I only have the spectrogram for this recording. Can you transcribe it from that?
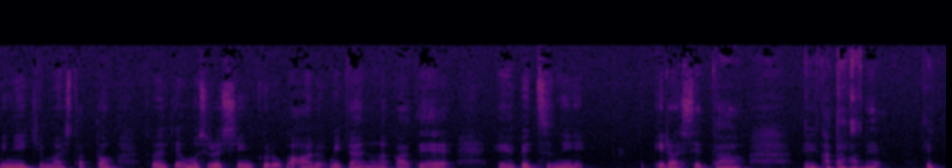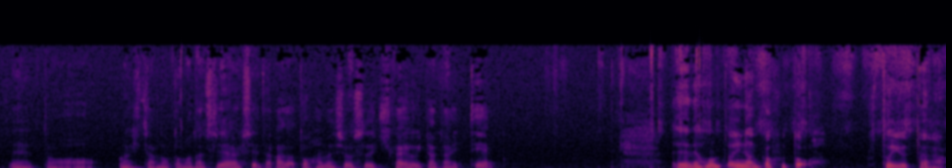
見に行きましたと。それで面白いシンクロがあるみたいな中で、えー、別にいらしてた、方がねえーと、まきちゃんのお友達でいらしてた方とお話をする機会をいただいて、えー、で本当になんかふとふと言ったら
